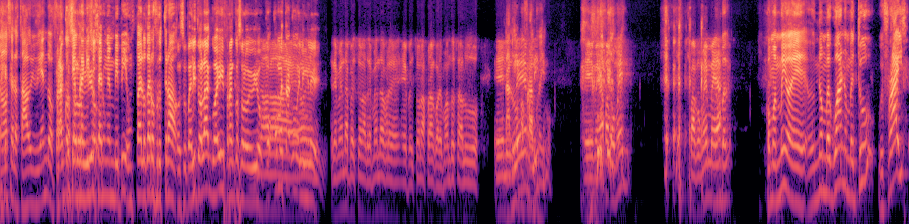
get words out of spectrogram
No, se lo estaba viviendo. Franco siempre quiso ser un MVP, un pelotero frustrado. con su pelito largo ahí, Franco se lo vivió. No, ¿Cómo, no, cómo está con el inglés? Tremenda persona, tremenda eh, persona, Franco. Le mando saludos. El inglés es malísimo. Eh, me da para comer. para comer me da. Como el mío, es un number one, number two, with fries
